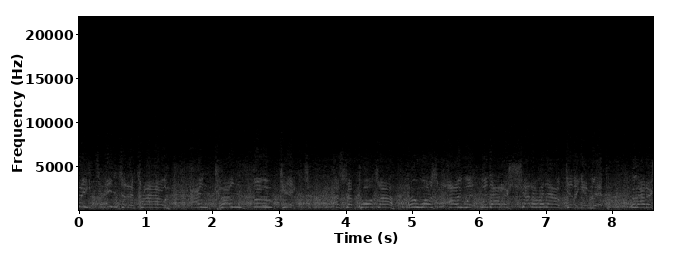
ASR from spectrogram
feet into the crowd and kung fu kicked a supporter who was, without a shadow of a doubt, giving him lip. Without a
